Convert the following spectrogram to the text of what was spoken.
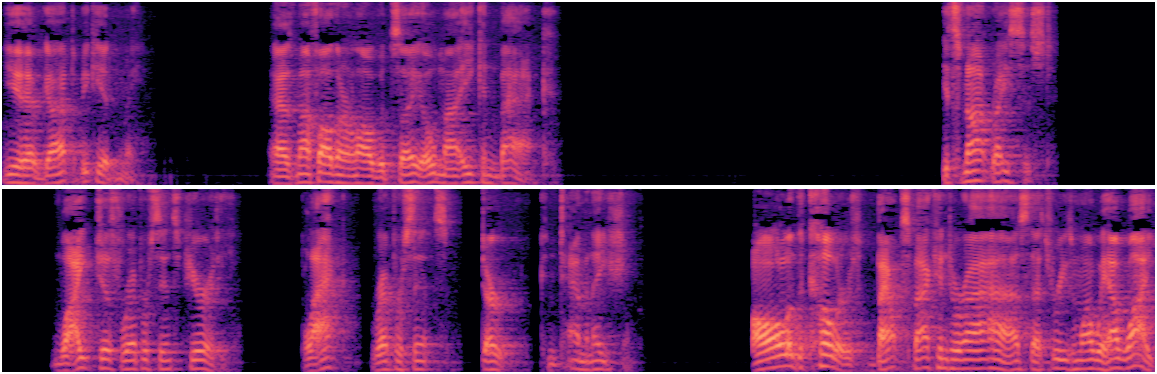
You have got to be kidding me. As my father in law would say, oh, my aching back. It's not racist. White just represents purity, black represents dirt, contamination. All of the colors bounce back into our eyes. That's the reason why we have white.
